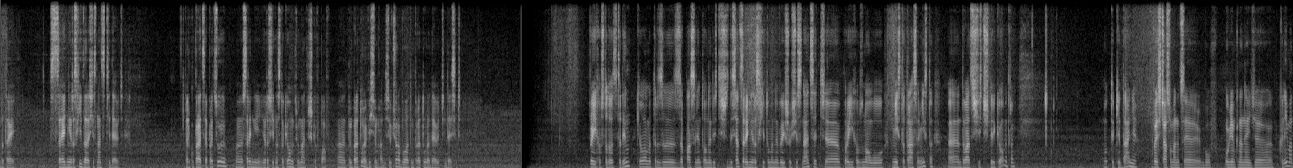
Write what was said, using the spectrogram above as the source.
батареї. Середній розхід зараз 16,9. Рекуперація працює, е, середній розхід на 100 км мене трішки впав. Е, Температура 8 градусів. Вчора була температура 9-10. Приїхав 121 км з запас орієнтовний 260. Середній розхід у мене вийшов 16. Е, Проїхав знову місто, траса, місто е, 26,4 км. От такі дані. Весь час у мене це був увімкнений клімат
